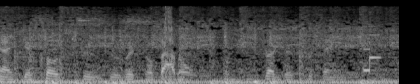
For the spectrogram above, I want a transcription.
can't get close to the original battle from constructed for.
